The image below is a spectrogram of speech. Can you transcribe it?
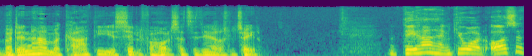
Hvordan har McCarthy selv forholdt sig til det her resultat? Det har han gjort også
